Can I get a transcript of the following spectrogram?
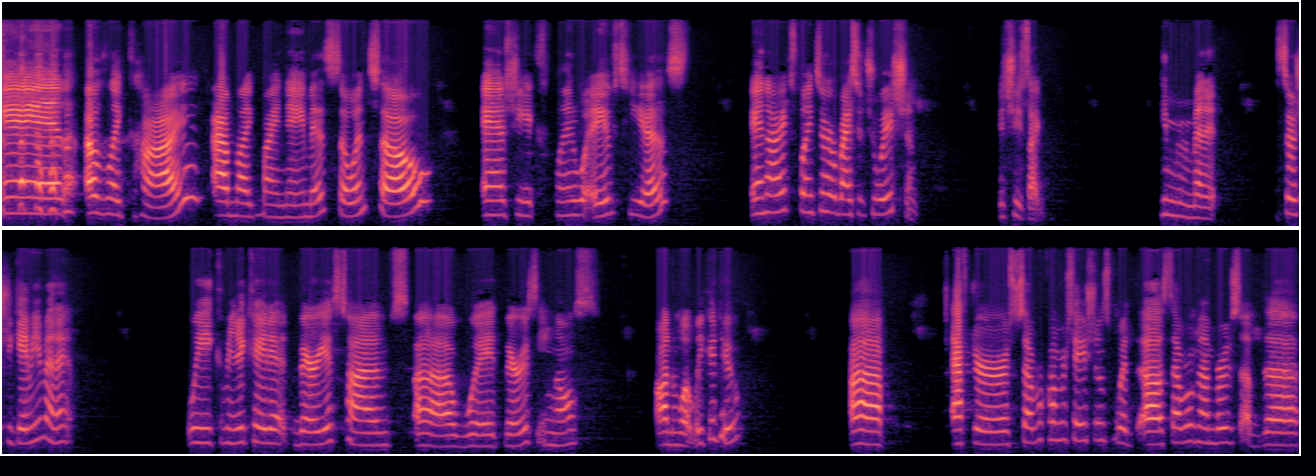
and I was like, "Hi," I'm like, "My name is so and so," and she explained what AFT is, and I explained to her my situation, and she's like, "Give me a minute." So she gave me a minute. We communicated various times uh, with various emails on what we could do. Uh, after several conversations with uh, several members of the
